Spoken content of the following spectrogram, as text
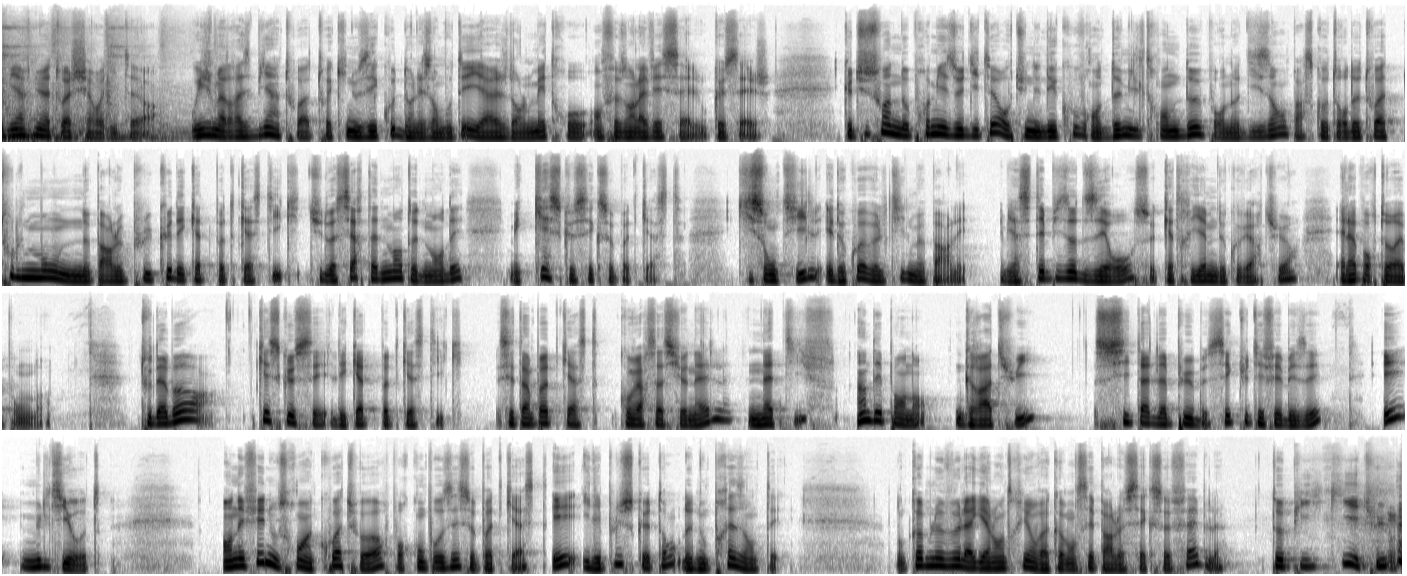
Bienvenue à toi, cher auditeur. Oui, je m'adresse bien à toi, toi qui nous écoutes dans les embouteillages, dans le métro, en faisant la vaisselle ou que sais-je. Que tu sois un de nos premiers auditeurs ou tu nous découvres en 2032 pour nos 10 ans, parce qu'autour de toi tout le monde ne parle plus que des 4 podcastiques, tu dois certainement te demander mais qu'est-ce que c'est que ce podcast? Qui sont-ils et de quoi veulent-ils me parler? Eh bien cet épisode 0, ce quatrième de couverture, est là pour te répondre. Tout d'abord, qu'est-ce que c'est les 4 podcastiques? C'est un podcast conversationnel, natif, indépendant, gratuit, si t'as de la pub, c'est que tu t'es fait baiser, et multi-hôte. En effet, nous serons un quatuor pour composer ce podcast, et il est plus que temps de nous présenter. Donc comme le veut la galanterie, on va commencer par le sexe faible. Topi, qui es-tu?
